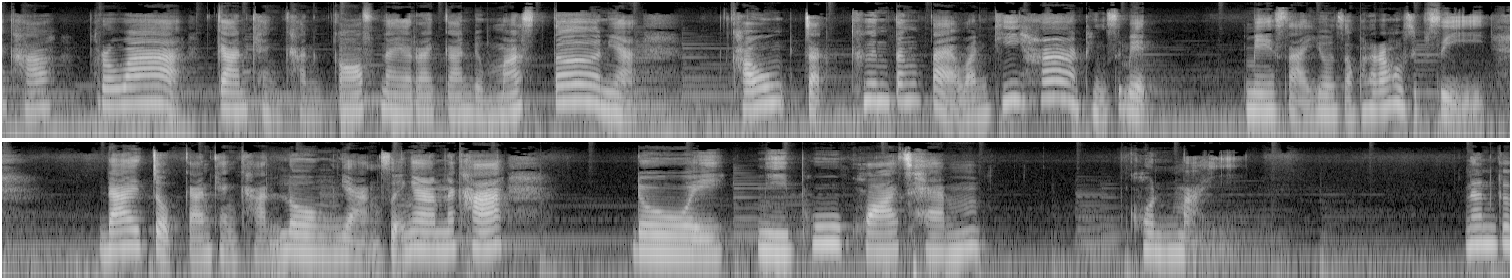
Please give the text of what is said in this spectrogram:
นะคะ เพราะว่าการแข่งขันกอล์ฟในรายการ The Master เนี่ยเขาจัดขึ้นตั้งแต่วันที่ 5 ถึง 11 เมษายน 2564 ได้จบการแข่งขันลงอย่างสวยงามนะคะ โดยมีผู้คว้าแชมป์คนใหม่ นั่นก็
